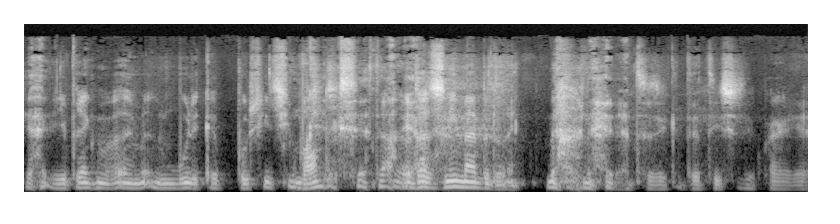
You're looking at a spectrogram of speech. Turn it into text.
ja, je brengt me wel in een moeilijke positie. Want? Nou, ja. Dat is niet mijn bedoeling. Nou, nee, dat is, dat is maar eh,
